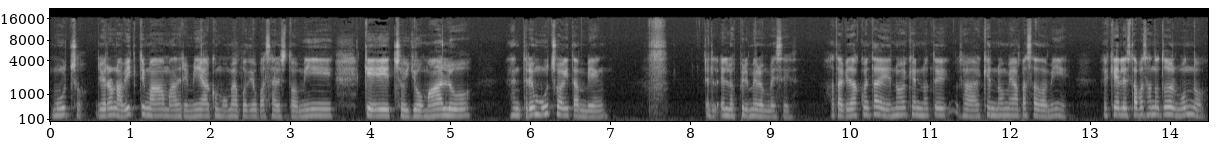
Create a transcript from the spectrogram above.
mucho. Yo era una víctima, madre mía, cómo me ha podido pasar esto a mí, qué he hecho yo malo. Entré mucho ahí también, en, los primeros meses. Hasta que te das cuenta de, no, es que no te, o sea, es que no me ha pasado a mí, es que le está pasando a todo el mundo.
